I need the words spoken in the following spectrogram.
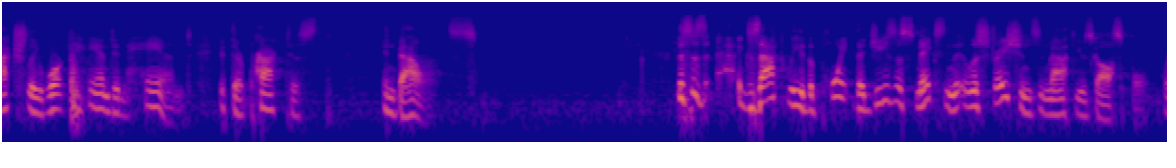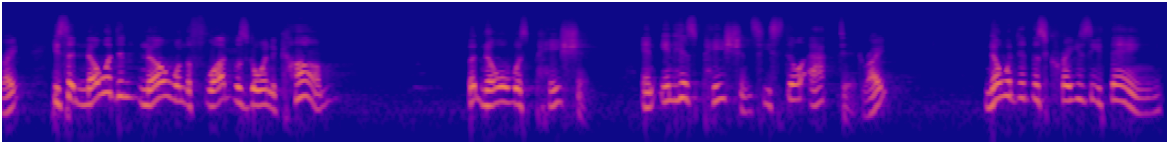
actually work hand in hand if they're practiced in balance. This is exactly the point that Jesus makes in the illustrations in Matthew's gospel, right? He said Noah didn't know when the flood was going to come, but Noah was patient. And in his patience, he still acted, right? Noah did this crazy thing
